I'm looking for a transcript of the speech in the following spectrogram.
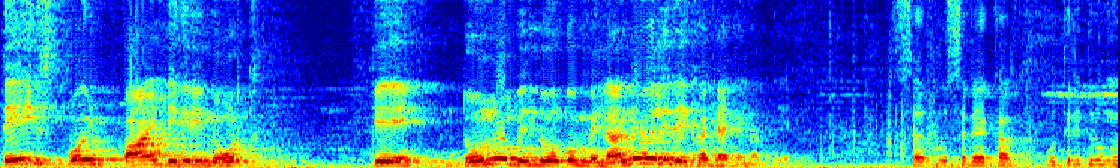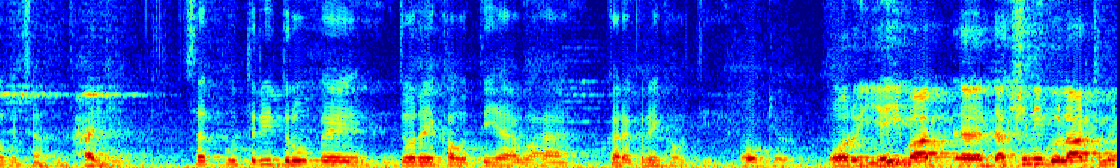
23.5 डिग्री नॉर्थ के दोनों बिंदुओं को मिलाने वाली रेखा क्या कहलाती है? सर उस रेखा उत्तरी ध्रुव में पूछा है हाँ जी। सर उत्तरी ध्रुव पे जो रेखा होती है वह करक रेखा होती है। ओके और यही बात दक्षिणी गोलार्ध में?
